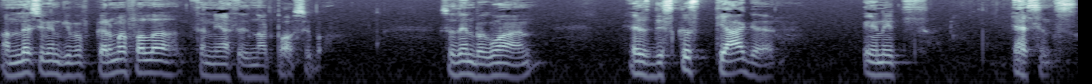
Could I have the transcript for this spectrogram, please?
Unless you can give up karma phala, sannyasa is not possible. So then Bhagwan has discussed tyaga in its essence.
